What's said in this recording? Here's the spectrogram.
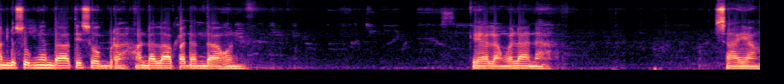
Ang lusog niyan dati sobra. Ang lalapad ng dahon. Kaya lang wala na. Sayang.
